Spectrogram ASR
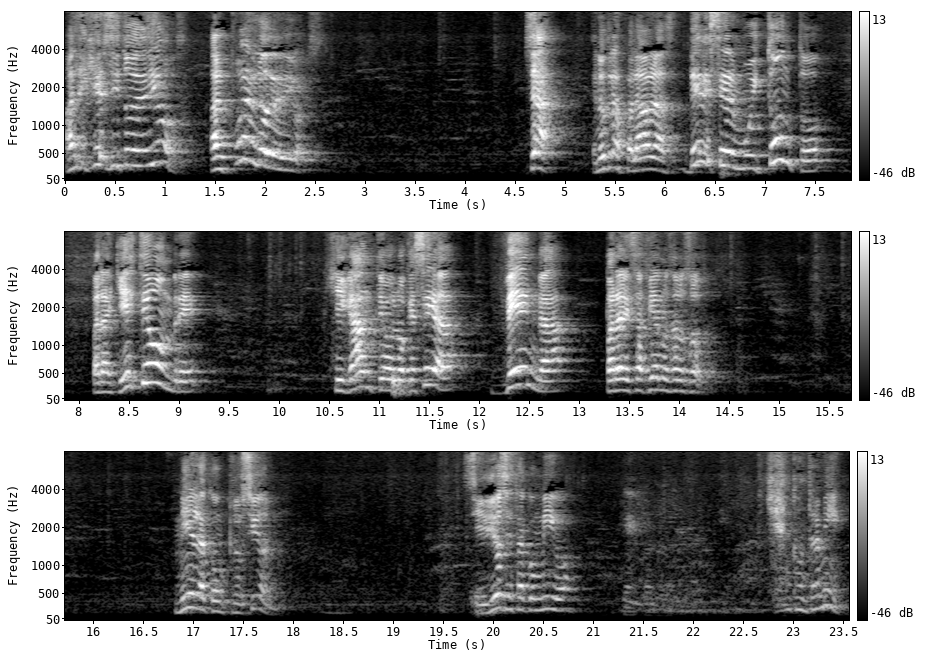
al ejército de Dios, al pueblo de Dios? O sea, en otras palabras, debe ser muy tonto para que este hombre, gigante o lo que sea, venga para desafiarnos a nosotros. Miren la conclusión. Si Dios está conmigo, ¿quién contra mí?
